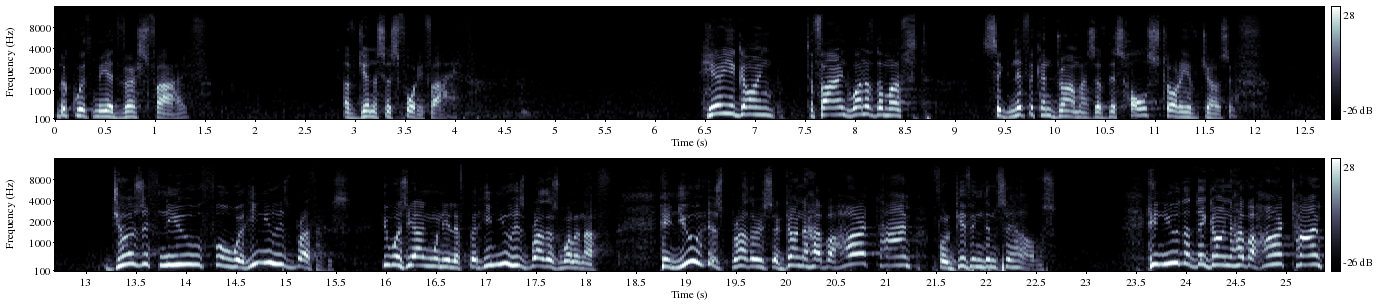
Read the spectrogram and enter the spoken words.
Look with me at verse 5 of Genesis 45. Here you're going to find one of the most significant dramas of this whole story of Joseph. Joseph knew full well, he knew his brothers. He was young when he left, but he knew his brothers well enough. He knew his brothers are going to have a hard time forgiving themselves. He knew that they're going to have a hard time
